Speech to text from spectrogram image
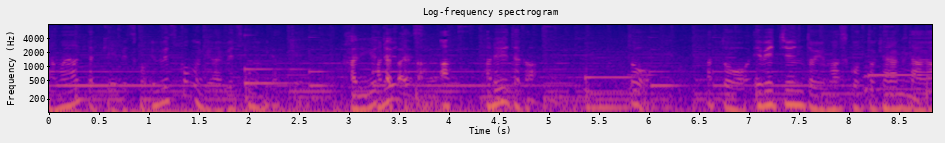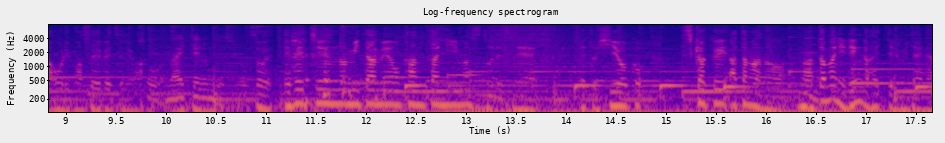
名前あったっけ？江別小麦。江別小麦は江別小麦だっ春け豊かですね。あ春豊か。とあとエベチュンというマスコットキャラクターがおります、江別には。そう泣いてるんですよ。そうエベチュンの見た目を簡単に言いますとですね えっとひよこ四角い頭の、まあうん頭にレンガ入ってるみたいな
